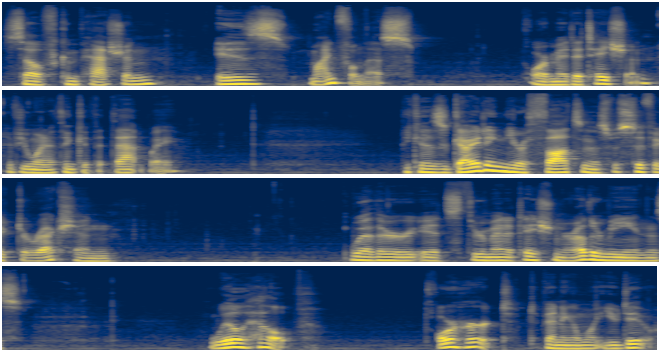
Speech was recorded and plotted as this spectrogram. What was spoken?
self compassion is mindfulness or meditation, if you want to think of it that way. Because guiding your thoughts in a specific direction, whether it's through meditation or other means, will help or hurt, depending on what you do.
